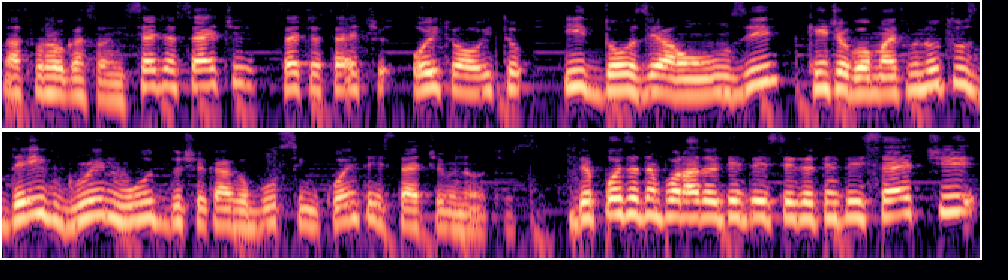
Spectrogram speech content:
nas prorrogações 7 a 7, 7 a 7, 8 a 8 e 12 a 11. Quem jogou mais minutos? Dave Greenwood do Chicago Bulls, 57 minutos. Depois da temporada 86-87,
